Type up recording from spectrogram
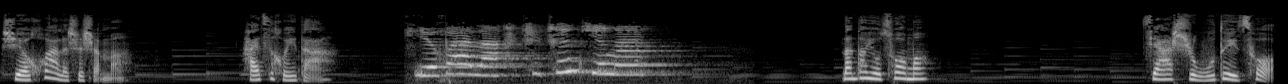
雪化了是什么？孩子回答：“雪化了是春天啊。”难道有错吗？家事无对错，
